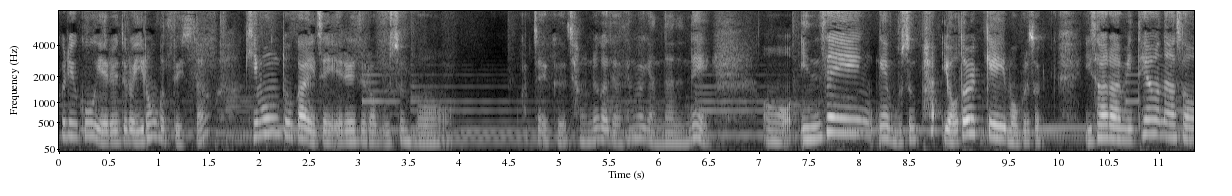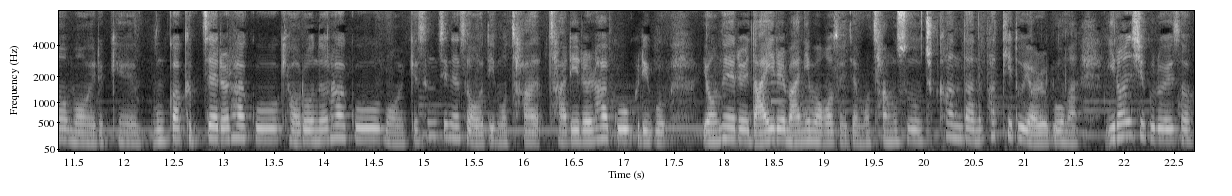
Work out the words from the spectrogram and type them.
그리고 예를 들어 이런 것도 있어요. 김홍도가 이제 예를 들어 무슨 뭐 갑자기 그 장르가 제가 생각이 안 나는데 어, 인생에 무슨 파, 8개, 뭐, 그래서 이 사람이 태어나서 뭐, 이렇게 문과 급제를 하고, 결혼을 하고, 뭐, 이렇게 승진해서 어디 뭐, 자, 자리를 하고, 그리고 연애를, 나이를 많이 먹어서 이제 뭐, 장수 축하한다는 파티도 열고, 막, 이런 식으로 해서,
